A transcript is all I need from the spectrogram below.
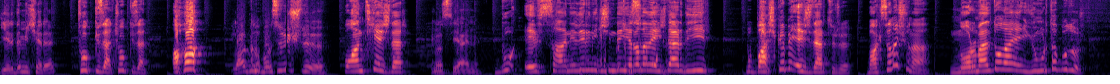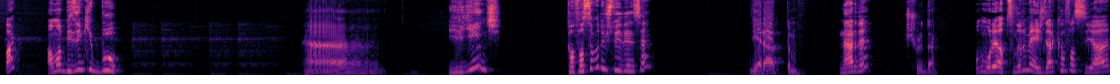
Girdim içeri. Çok güzel çok güzel. Aha! Lan kafası düştü. Bu antik ejder. Nasıl yani? Bu efsanelerin içinde yer alan ejder değil. Bu başka bir ejder türü. Baksana şuna. Normalde olan yumurta budur. Bak. Ama bizimki bu. Ha. İlginç. Kafası mı düştü dedin sen? Yere attım. Nerede? Şurada. Oğlum oraya atılır mı ejder kafası ya?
